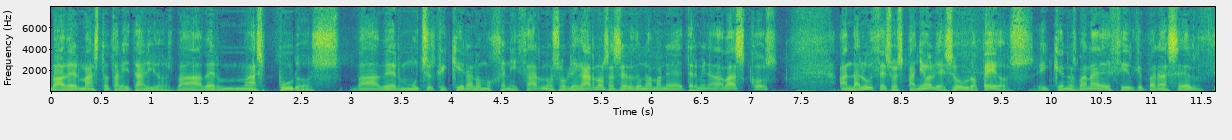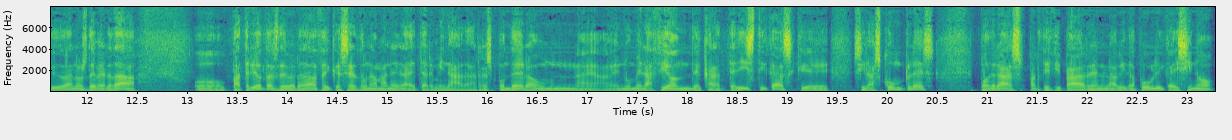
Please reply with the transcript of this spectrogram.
va a haber más totalitarios, va a haber más puros, va a haber muchos que quieran homogenizarnos, obligarnos a ser de una manera determinada vascos, andaluces o españoles o europeos, y que nos van a decir que para ser ciudadanos de verdad o patriotas de verdad hay que ser de una manera determinada, responder a una enumeración de características que si las cumples podrás participar en la vida pública y si no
